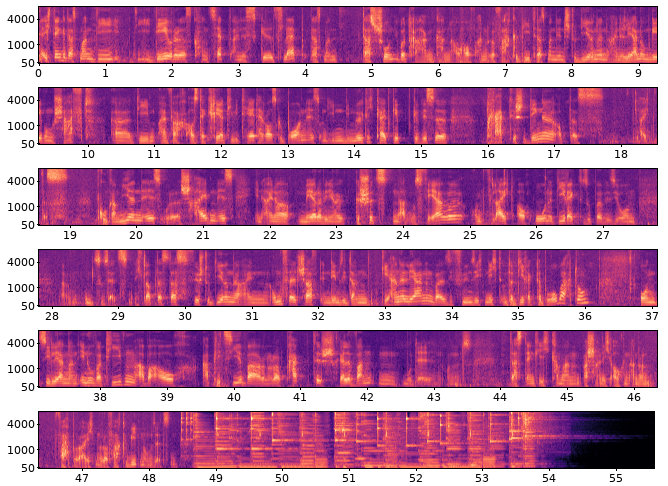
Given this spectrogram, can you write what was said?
Ja, ich denke, dass man die, die Idee oder das Konzept eines Skills Lab, dass man das schon übertragen kann, auch auf andere Fachgebiete, dass man den Studierenden eine Lernumgebung schafft, äh, die einfach aus der Kreativität heraus geboren ist und ihnen die Möglichkeit gibt, gewisse praktische Dinge, ob das vielleicht das Programmieren ist oder das Schreiben ist, in einer mehr oder weniger geschützten Atmosphäre und vielleicht auch ohne direkte Supervision ähm, umzusetzen. Ich glaube, dass das für Studierende ein Umfeld schafft, in dem sie dann gerne lernen, weil sie fühlen sich nicht unter direkter Beobachtung und sie lernen an innovativen, aber auch applizierbaren oder praktisch relevanten Modellen. Und das, denke ich, kann man wahrscheinlich auch in anderen Fachbereichen oder Fachgebieten umsetzen.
